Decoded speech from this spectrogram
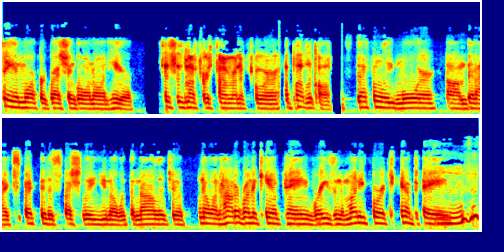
seeing more progression going on here. This is my first time running for a public office. It's definitely more um, than I expected, especially, you know, with the knowledge of knowing how to run a campaign, raising the money for a campaign,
